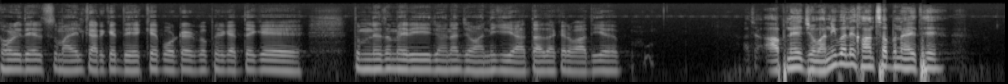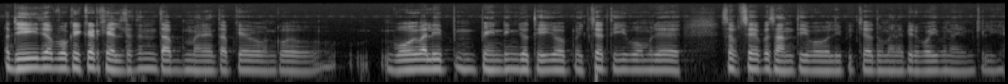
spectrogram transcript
थोड़ी देर स्माइल करके देख के पोर्ट्रेट को फिर कहते कि तुमने तो मेरी जो है ना जवानी की याद ताज़ा करवा दी है। अच्छा आपने जवानी वाले खान साहब बनाए थे? जी जब वो क्रिकेट खेलते थे ना तब मैंने तब के उनको वो वाली पेंटिंग जो थी जो पिक्चर थी वो मुझे सबसे पसंद थी वो वाली पिक्चर तो मैंने फिर वही बनाई उनके लिए।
